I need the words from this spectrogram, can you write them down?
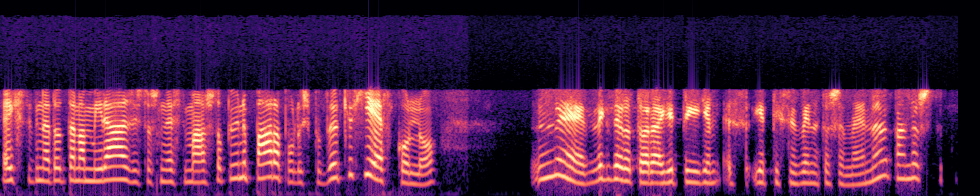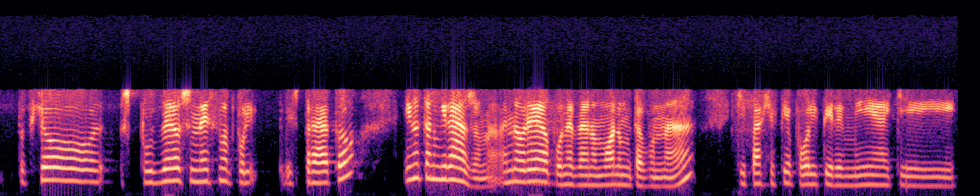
έχεις τη δυνατότητα να μοιράζεις το συνέστημά σου, το οποίο είναι πάρα πολύ σπουδαίο και όχι εύκολο. Ναι, δεν ξέρω τώρα γιατί, γιατί συμβαίνει αυτό σε μένα. Πάντως, το πιο σπουδαίο συνέστημα που εισπράττω είναι όταν μοιράζομαι. Είναι ωραίο που ανεβαίνω μόνο μου τα βουνά και υπάρχει αυτή η απόλυτη ηρεμία και η,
